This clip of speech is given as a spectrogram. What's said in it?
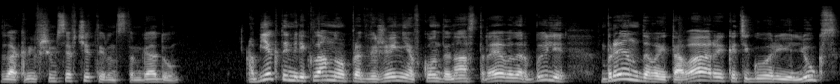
закрывшимся в 2014 году. Объектами рекламного продвижения в Condé Nast Traveler были брендовые товары категории «люкс»,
